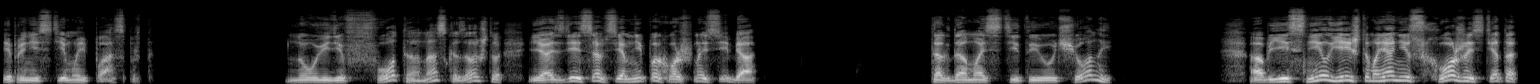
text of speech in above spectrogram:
и принести мой паспорт но, увидев фото, она сказала, что я здесь совсем не похож на себя. Тогда маститый ученый объяснил ей, что моя несхожесть — это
